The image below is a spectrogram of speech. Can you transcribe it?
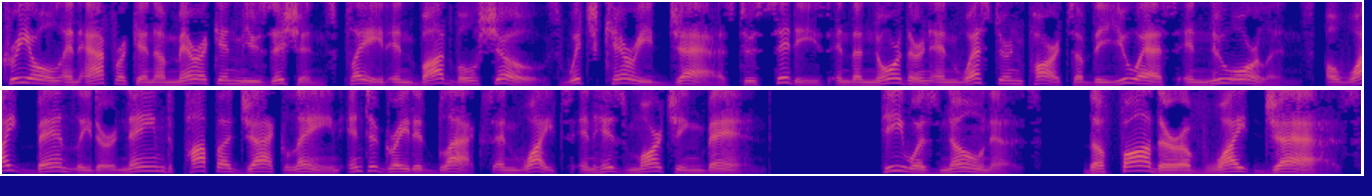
Creole and African American musicians played in vaudeville shows which carried jazz to cities in the northern and western parts of the U.S. In New Orleans, a white bandleader named Papa Jack Laine integrated blacks and whites in his marching band. He was known as the father of white jazz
